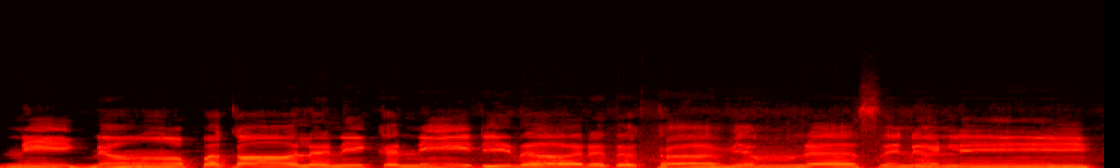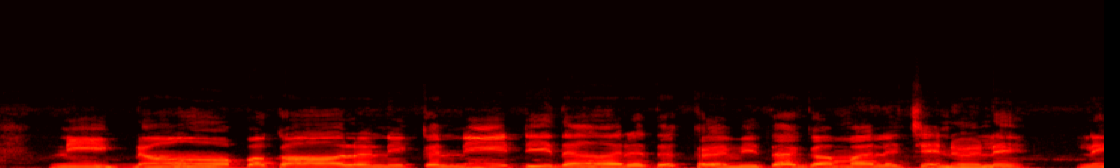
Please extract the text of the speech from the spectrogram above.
నీ జ్ఞాపకాలని నీటి దారతో కావ్యం రాసెనులే. నీ జ్ఞాపకాలని కన్నీటి దారతో కవిత గమలచెనులే లే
